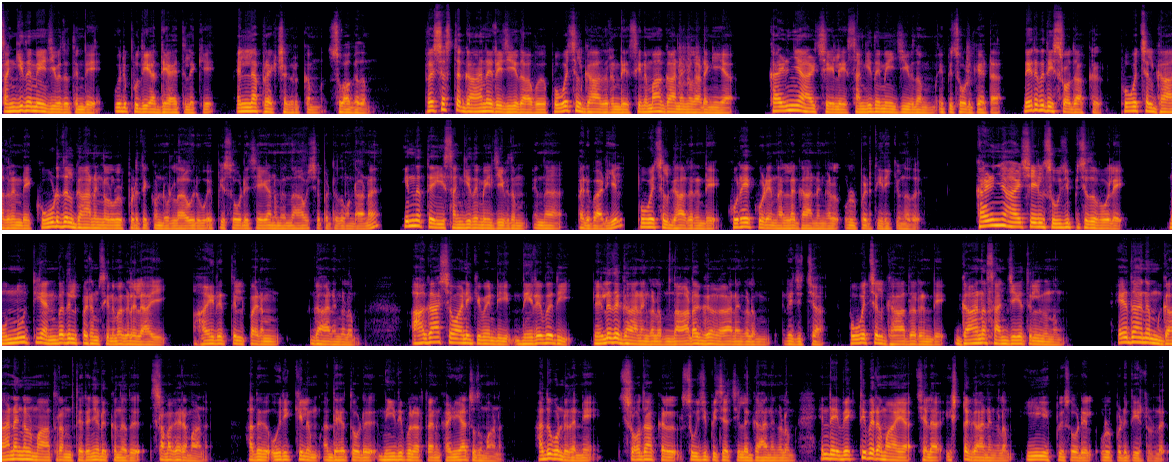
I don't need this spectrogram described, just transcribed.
സംഗീതമയ ജീവിതത്തിന്റെ ഒരു പുതിയ അധ്യായത്തിലേക്ക് എല്ലാ പ്രേക്ഷകർക്കും സ്വാഗതം. പ്രശസ്ത ഗാനരചയിതാവ് പൂവച്ചൽ ഖാദറിന്റെ സിനിമാ ഗാനങ്ങൾ അടങ്ങിയ കഴിഞ്ഞ ആഴ്ചയിലെ സംഗീതമേ ജീവിതം എപ്പിസോഡ് കേട്ട നിരവധി ശ്രോതാക്കൾ പൂവച്ചൽ ഖാദറിന്റെ കൂടുതൽ ഗാനങ്ങൾ ഉൾപ്പെടുത്തിക്കൊണ്ടുള്ള ഒരു എപ്പിസോഡ് ചെയ്യണമെന്ന് ആവശ്യപ്പെട്ടതുകൊണ്ടാണ് ഇന്നത്തെ ഈ സംഗീതമേ ജീവിതം എന്ന പരിപാടിയിൽ പൂവച്ചൽ ഖാദറിന്റെ കുറെ കൂടെ നല്ല ഗാനങ്ങൾ ഉൾപ്പെടുത്തിയിരിക്കുന്നത്. കഴിഞ്ഞ ആഴ്ചയിൽ സൂചിപ്പിച്ചതുപോലെ മുന്നൂറ്റി അൻപതിൽ പരം സിനിമകളിലായി ആയിരത്തിൽ പരം ഗാനങ്ങളും ആകാശവാണിക്ക് വേണ്ടി നിരവധി ലളിത ഗാനങ്ങളും നാടക ഗാനങ്ങളും രചിച്ച പൂവച്ചൽ ഖാദറിന്റെ ഗാനസഞ്ചയത്തിൽ നിന്നും ഏതാനും ഗാനങ്ങൾ മാത്രം തിരഞ്ഞെടുക്കുന്നത് ശ്രമകരമാണ്. അത് ഒരിക്കലും അദ്ദേഹത്തോട് നീതി പുലർത്താൻ കഴിയാത്തതുമാണ്. അതുകൊണ്ട് തന്നെ ശ്രോതാക്കൾ സൂചിപ്പിച്ച ചില ഗാനങ്ങളും എന്റെ വ്യക്തിപരമായ ചില ഇഷ്ടഗാനങ്ങളും ഈ എപ്പിസോഡിൽ ഉൾപ്പെടുത്തിയിട്ടുണ്ട്.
